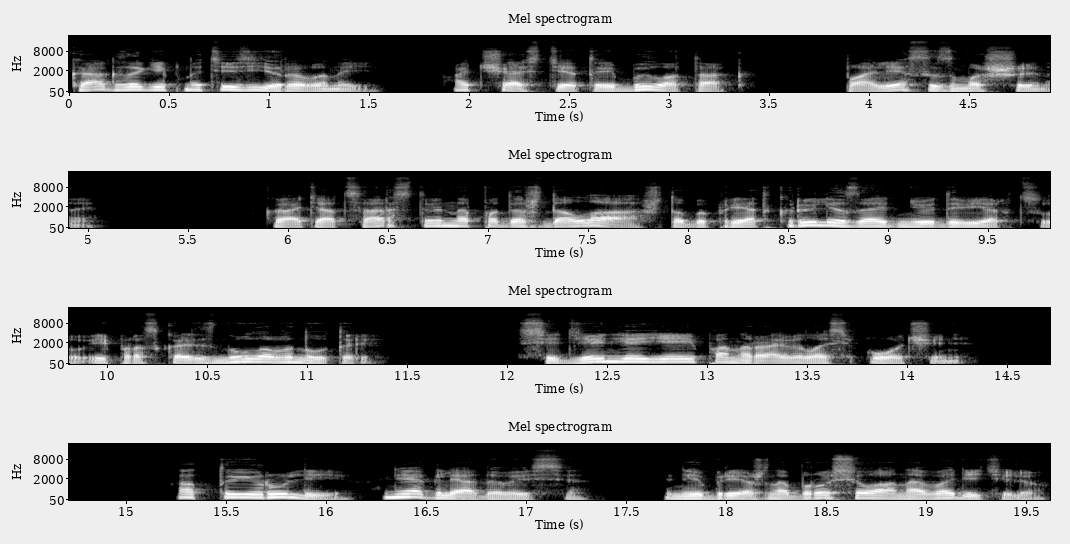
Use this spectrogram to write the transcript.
как загипнотизированный, отчасти это и было так, полез из машины. Катя царственно подождала, чтобы приоткрыли заднюю дверцу и проскользнула внутрь. Сиденье ей понравилось очень. «А ты рули, не оглядывайся», – небрежно бросила она водителю.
